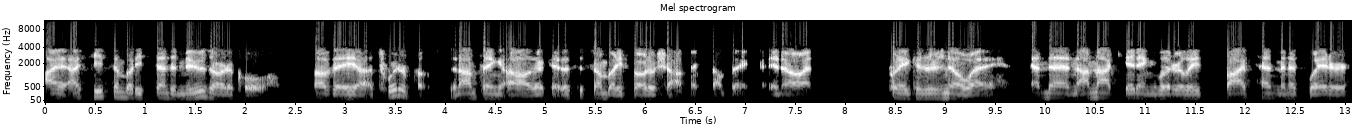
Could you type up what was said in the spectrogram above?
I, I see somebody send a news article of a uh, Twitter post, and I'm thinking, oh, okay, this is somebody photoshopping something, you know, and putting because there's no way. And then I'm not kidding. Literally five ten minutes later,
